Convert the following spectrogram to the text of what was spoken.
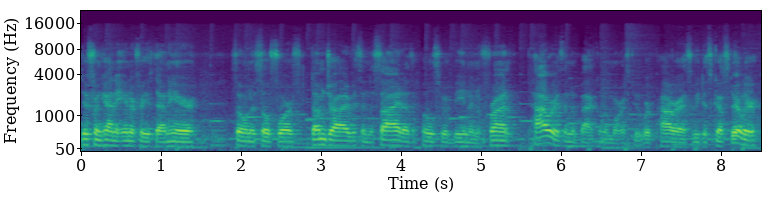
different kind of interface down here, so on and so forth. Thumb drive is in the side as opposed to it being in the front. Power is in the back on the Mars 2, where power, as we discussed earlier,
